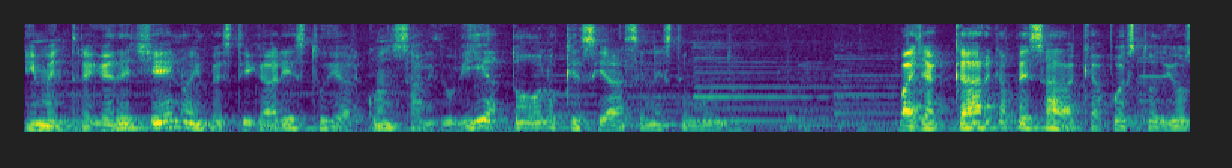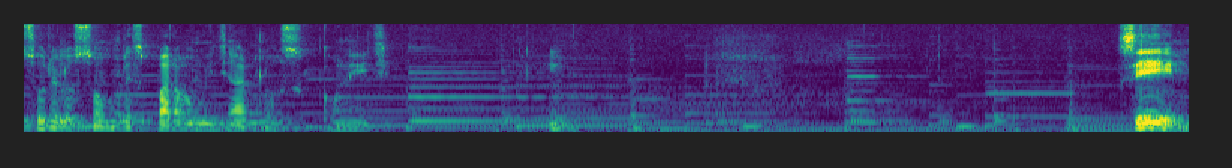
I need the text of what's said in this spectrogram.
y me entregué de lleno a investigar y estudiar con sabiduría todo lo que se hace en este mundo. Vaya carga pesada que ha puesto Dios sobre los hombres para humillarlos con ella. Sí,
